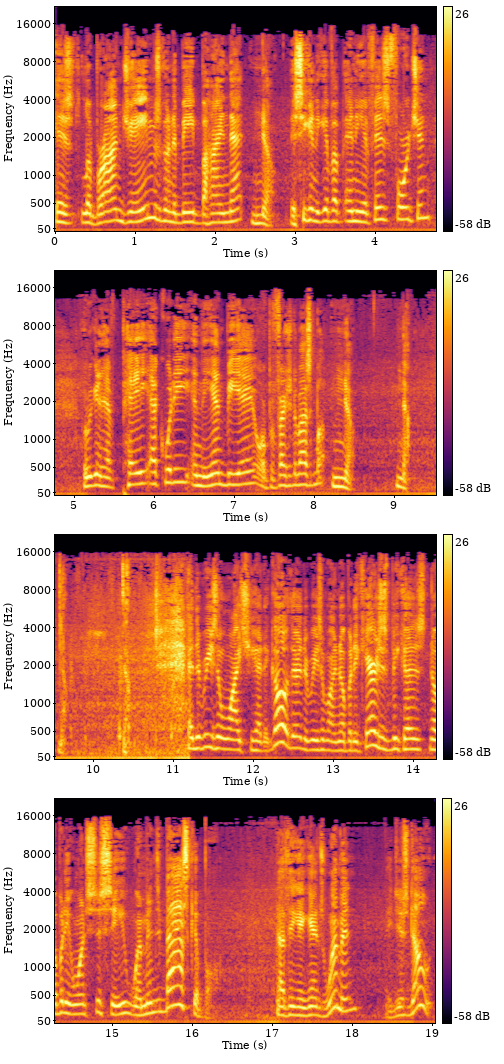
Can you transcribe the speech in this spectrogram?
is LeBron James going to be behind that? No. Is he going to give up any of his fortune? Are we going to have pay equity in the NBA or professional basketball? No. No. No. No. And the reason why she had to go there, the reason why nobody cares is because nobody wants to see women's basketball. Nothing against women, they just don't.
